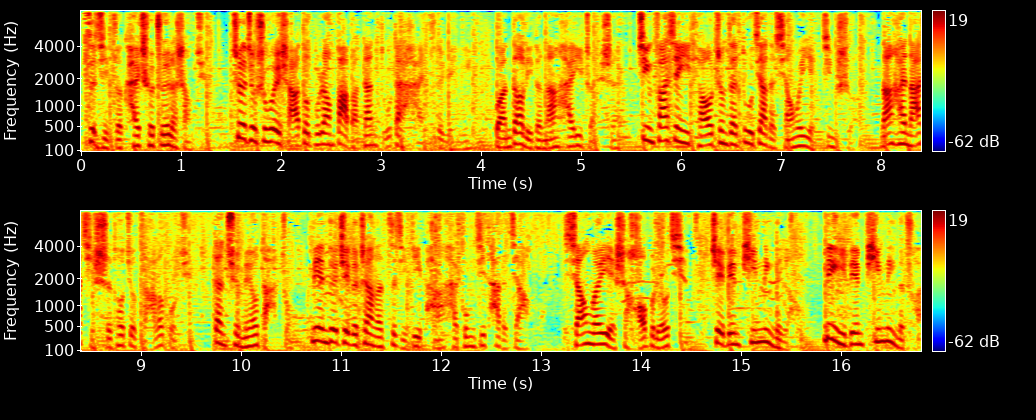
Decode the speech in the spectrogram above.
自己则开车追了上去。这就是为啥都不让爸爸单独带孩子的原因。管道里的男孩一转身，竟发现一条正在度假的响尾眼镜蛇。男孩拿起石头就砸了过去，但却没有打中。面对这个占了自己地盘还攻击他的家伙，响尾也是毫不留情，这边拼命的咬，另一边拼命的踹。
